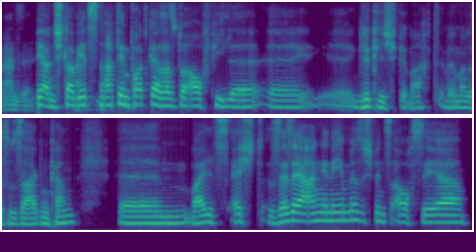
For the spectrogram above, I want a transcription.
Wahnsinn. Ja, und ich glaube, jetzt nach dem Podcast hast du auch viele äh, glücklich gemacht, wenn man das so sagen kann, ähm, weil es echt sehr, sehr angenehm ist. Ich finde es auch sehr,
